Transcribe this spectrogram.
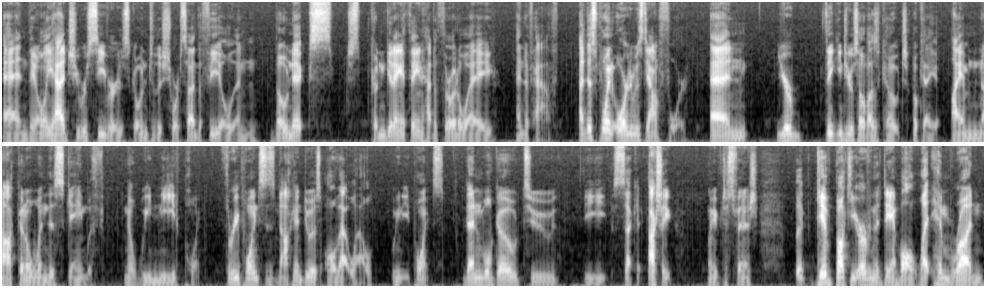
and they only had two receivers going to the short side of the field, and Bo Nix just couldn't get anything, had to throw it away. End of half. At this point, Oregon was down four, and you're thinking to yourself as a coach, okay, I am not gonna win this game with you know we need points. Three points is not gonna do us all that well. We need points. Then we'll go to the second. Actually, let me just finish. Uh, Give Bucky Irving the damn ball. Let him run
